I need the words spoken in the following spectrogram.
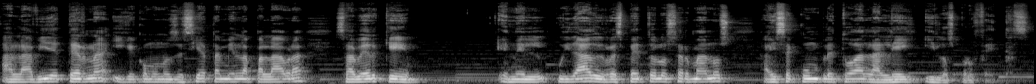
a la vida eterna y que como nos decía también la palabra, saber que en el cuidado y respeto de los hermanos, ahí se cumple toda la ley y los profetas.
